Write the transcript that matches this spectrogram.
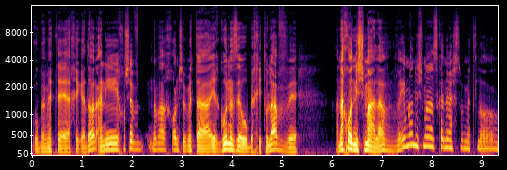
הוא באמת uh, הכי גדול. אני חושב, דבר אחרון, שבאמת הארגון הזה הוא בחיתוליו, ואנחנו עוד נשמע עליו, ואם לא נשמע, אז כנראה שזה באמת לא...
